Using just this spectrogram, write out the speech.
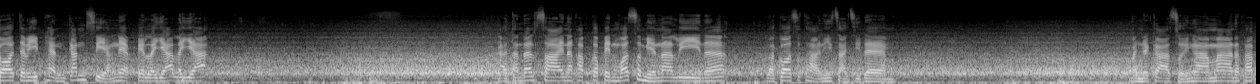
ก็จะมีแผ่นกั้นเสียงเนี่ยเป็นระยะระยะ ทางด้านซ้ายนะครับ ก็เป็นวัดเสมียนนารีนะ แล้วก็สถานีสายสีแดง บรรยากาศสวยงามมากนะครับ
